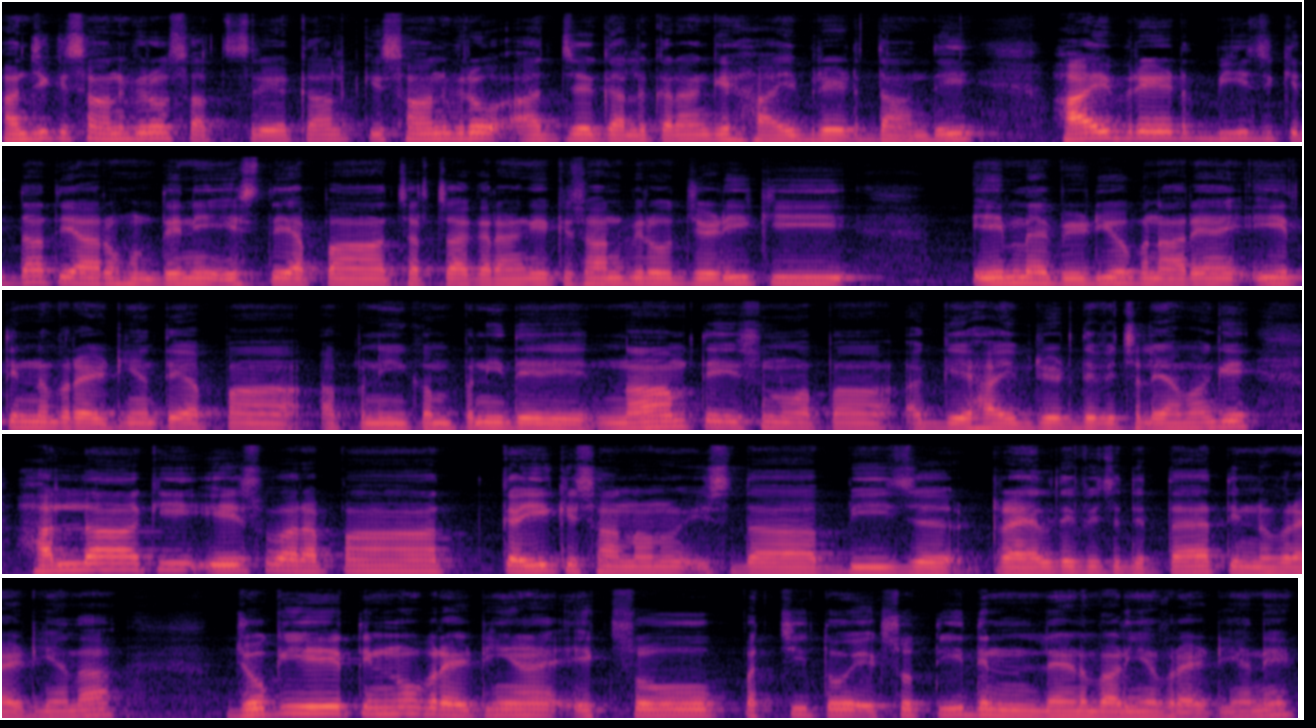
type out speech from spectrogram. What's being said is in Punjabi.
ਹਾਂਜੀ ਕਿਸਾਨ ਵੀਰੋ, ਸਤਿ ਸ੍ਰੀ ਅਕਾਲ। ਕਿਸਾਨ ਵੀਰੋ, ਅੱਜ ਗੱਲ ਕਰਾਂਗੇ ਹਾਈਬ੍ਰਿਡ ਦਾਨ ਦੀ। ਹਾਈਬ੍ਰਿਡ ਬੀਜ ਕਿੱਦਾਂ ਤਿਆਰ ਹੁੰਦੇ ਨੇ, ਇਸ ਤੇ ਆਪਾਂ ਚਰਚਾ ਕਰਾਂਗੇ। ਕਿਸਾਨ ਵੀਰੋ, ਜਿਹੜੀ ਕਿ ਇਹ ਮੈਂ ਵੀਡੀਓ ਬਣਾ ਰਿਹਾ, ਇਹ ਤਿੰਨ ਵੈਰਾਈਟੀਆਂ ਤੇ ਆਪਾਂ ਆਪਣੀ ਕੰਪਨੀ ਦੇ ਨਾਮ ਤੇ ਇਸ ਨੂੰ ਆਪਾਂ ਅੱਗੇ ਹਾਈਬ੍ਰਿਡ ਦੇ ਵਿੱਚ ਲਿਆਵਾਂਗੇ। ਹਾਲਾਂਕਿ ਇਸ ਵਾਰ ਆਪਾਂ ਕਈ ਕਿਸਾਨਾਂ ਨੂੰ ਇਸ ਦਾ ਬੀਜ ਟ੍ਰਾਇਲ ਦੇ ਵਿੱਚ ਦਿੱਤਾ ਹੈ, ਤਿੰਨ ਵੈਰਾਈਟੀਆਂ ਦਾ। ਜੋ ਕਿ ਇਹ ਤਿੰਨੋਂ ਵੈਰਾਈਟੀਆਂ 125 ਤੋਂ 130 ਦਿਨ ਲੈਣ ਵਾਲੀਆਂ ਵੈਰਾਈਟੀਆਂ ਨੇ।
